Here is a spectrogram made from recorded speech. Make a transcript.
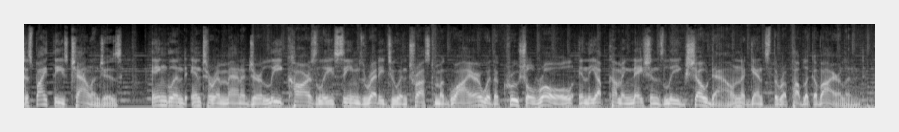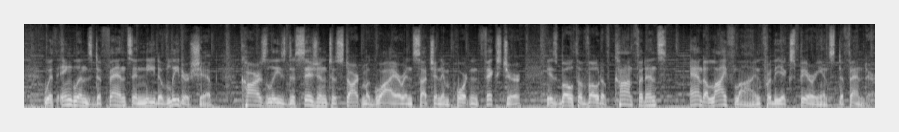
Despite these challenges, England interim manager Lee Carsley seems ready to entrust Maguire with a crucial role in the upcoming Nations League showdown against the Republic of Ireland. With England's defence in need of leadership, Carsley's decision to start Maguire in such an important fixture is both a vote of confidence and a lifeline for the experienced defender.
